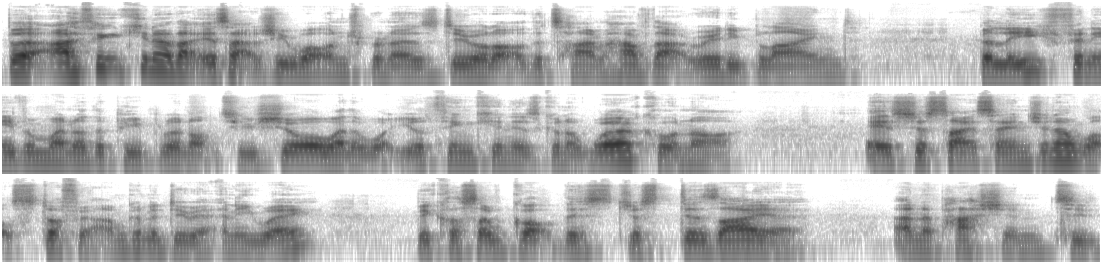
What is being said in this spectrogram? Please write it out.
But I think you know that is actually what entrepreneurs do a lot of the time. Have that really blind belief, and even when other people are not too sure whether what you're thinking is going to work or not, it's just like saying, "Do you know what, stuff it, I'm going to do it anyway, because I've got this just desire and a passion to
